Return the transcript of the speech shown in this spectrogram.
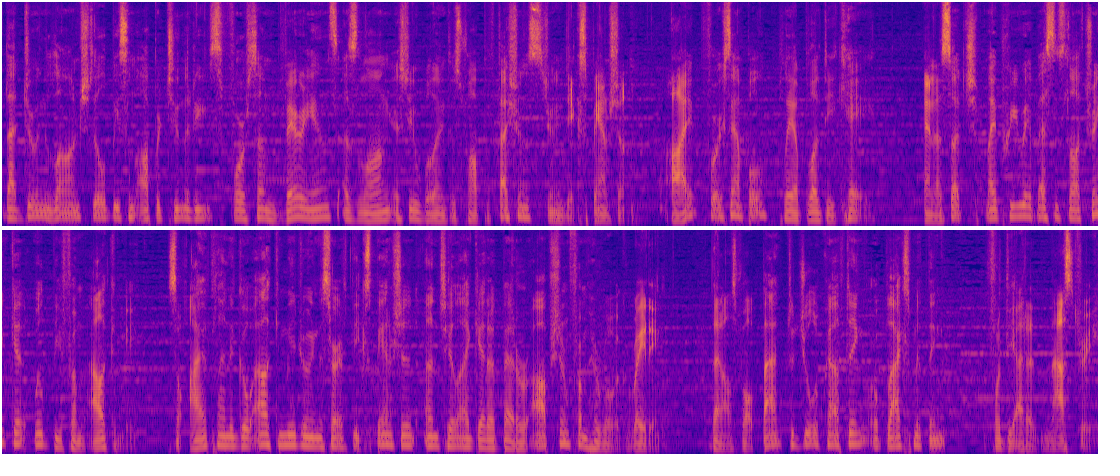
that during launch there will be some opportunities for some variants as long as you're willing to swap professions during the expansion. I, for example, play a Blood DK, and as such, my pre-raid best in slot trinket will be from Alchemy, so I plan to go alchemy during the start of the expansion until I get a better option from heroic raiding. Then I'll swap back to jewel crafting or blacksmithing for the added mastery.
